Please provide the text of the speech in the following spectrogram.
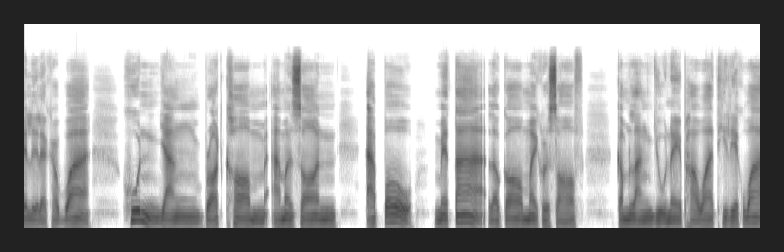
นเลยแหละครับว่า หุ้นอย่าง Broadcom Amazon Apple Meta แล้วก็ Microsoft กำลังอยู่ในภาวะที่เรียกว่า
